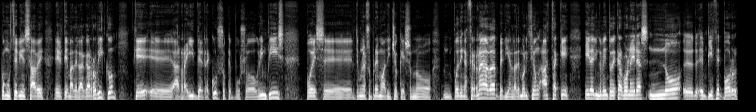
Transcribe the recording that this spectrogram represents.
como usted bien sabe, el tema del algarrobico, que eh, a raíz del recurso que puso Greenpeace, pues eh, el Tribunal Supremo ha dicho que eso no pueden hacer nada, pedían la demolición hasta que el Ayuntamiento de Carboneras no empiece por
